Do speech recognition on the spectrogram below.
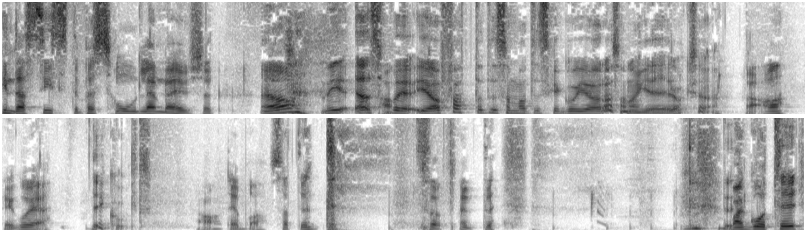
Lindas sista person lämna huset. Ja, men alltså, jag- jag har fattat det som att det ska gå att göra sådana grejer också. Ja, det går jag. Det är coolt. Ja, det är bra. Så att det inte... Så att det inte... Man, går ti-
